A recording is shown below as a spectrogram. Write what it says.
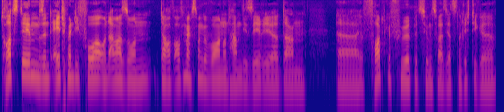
trotzdem sind A24 und Amazon darauf aufmerksam geworden und haben die Serie dann äh, fortgeführt, beziehungsweise jetzt eine richtige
